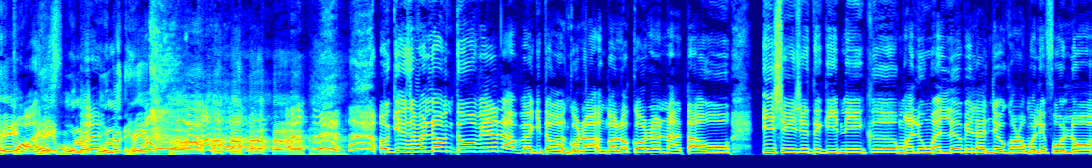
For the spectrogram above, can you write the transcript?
hey, lepas hey, mulut, Eh, mulut, hey. Okey sebelum tu Bella nak bagi tahu dengan korang Kalau korang nak tahu Isu-isu terkini ke Maklumat lebih lanjut Korang boleh follow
